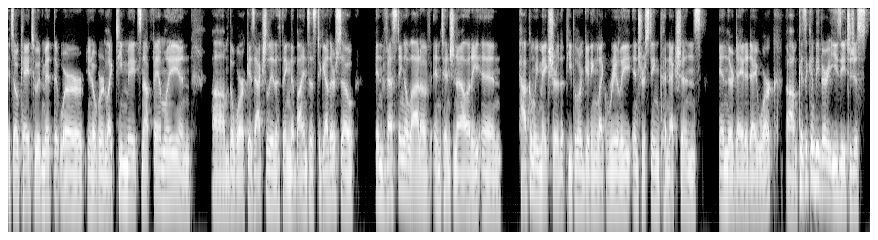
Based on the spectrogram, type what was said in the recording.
it's okay to admit that we're you know we're like teammates, not family, and um, the work is actually the thing that binds us together. So investing a lot of intentionality in how can we make sure that people are getting like really interesting connections in their day to day work. Because um, it can be very easy to just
